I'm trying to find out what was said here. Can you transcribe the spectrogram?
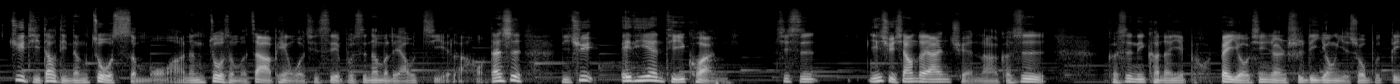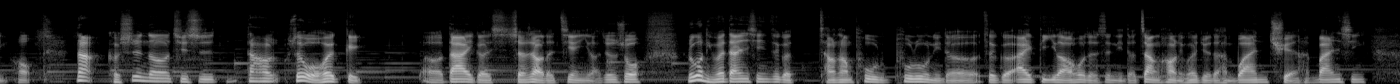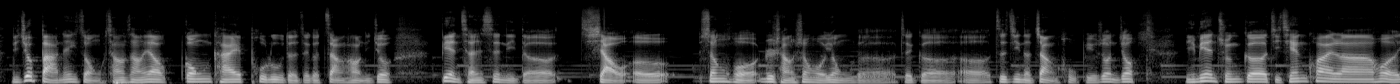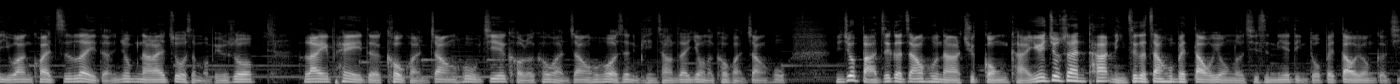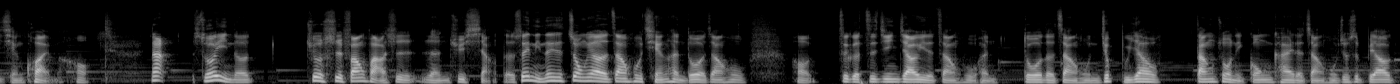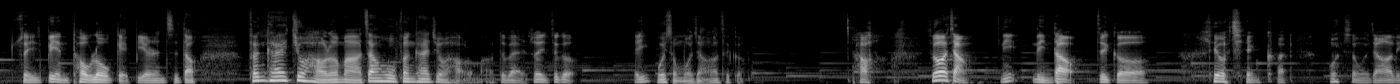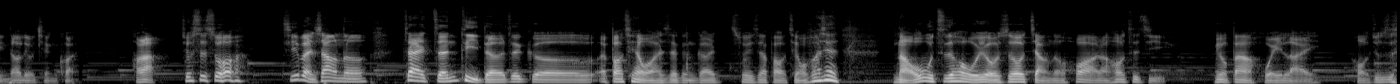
具体到底能做什么啊？能做什么诈骗？我其实也不是那么了解了。但是你去 ATM 提款，其实也许相对安全啦。可是，可是你可能也被有心人士利用，也说不定。哦，那可是呢，其实大家，所以我会给。呃，大家一个小小的建议啦，就是说，如果你会担心这个常常曝曝露你的这个 ID 啦，或者是你的账号，你会觉得很不安全、很不安心，你就把那种常常要公开曝露的这个账号，你就变成是你的小额生活、日常生活用的这个呃资金的账户，比如说你就里面存个几千块啦，或者一万块之类的，你就拿来做什么？比如说。Line Pay 的扣款账户、接口的扣款账户，或者是你平常在用的扣款账户，你就把这个账户拿去公开，因为就算他你这个账户被盗用了，其实你也顶多被盗用个几千块嘛，吼。那所以呢，就是方法是人去想的，所以你那些重要的账户、钱很多的账户，好，这个资金交易的账户很多的账户，你就不要当做你公开的账户，就是不要随便透露给别人知道。分开就好了嘛，账户分开就好了嘛，对不对？所以这个，诶，为什么我讲到这个？好，所以我讲你领到这个 六千块，为什么讲要领到六千块？好啦，就是说，基本上呢，在整体的这个，哎，抱歉，我还是跟各位说一下抱歉。我发现脑雾之后，我有时候讲的话，然后自己没有办法回来，好，就是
